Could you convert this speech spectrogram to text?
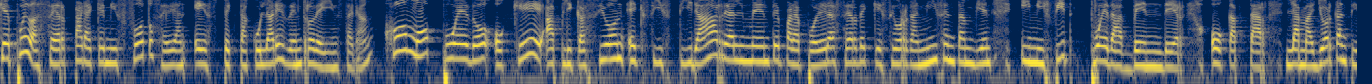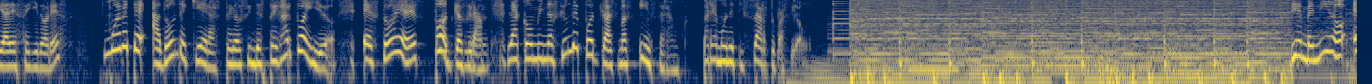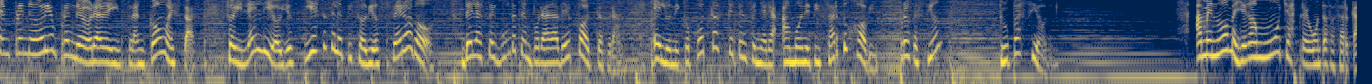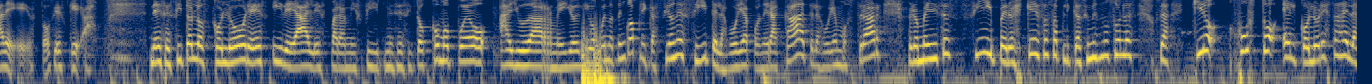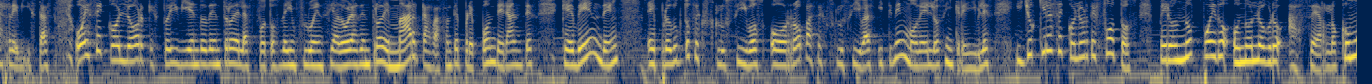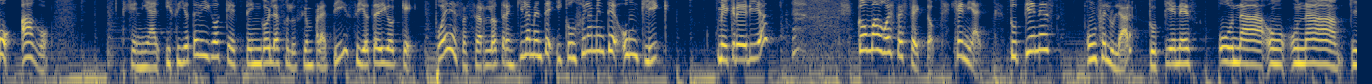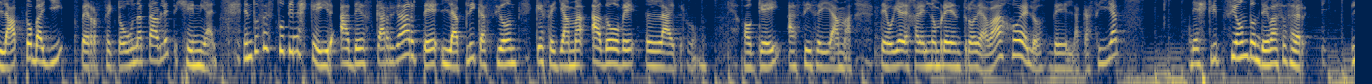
¿Qué puedo hacer para que mis fotos se vean espectaculares dentro de Instagram? ¿Cómo puedo o qué aplicación existirá realmente para poder hacer de que se organicen también y mi feed pueda vender o captar la mayor cantidad de seguidores? Muévete a donde quieras, pero sin despegar tu oído. Esto es Podcastgram, la combinación de podcast más Instagram para monetizar tu pasión. Bienvenido, emprendedor y emprendedora de Instagram. ¿Cómo estás? Soy Leslie Hoyos y este es el episodio 02 de la segunda temporada de Podcastgram, el único podcast que te enseñará a monetizar tu hobby, profesión, tu pasión. A menudo me llegan muchas preguntas acerca de esto, si es que ah, necesito los colores ideales para mi feed, necesito cómo puedo ayudarme. Yo digo, bueno, tengo aplicaciones, sí, te las voy a poner acá, te las voy a mostrar, pero me dices, sí, pero es que esas aplicaciones no son las, o sea, quiero justo el color esas de las revistas o ese color que estoy viendo dentro de las fotos de influenciadoras, dentro de marcas bastante preponderantes que venden eh, productos exclusivos o ropas exclusivas y tienen modelos increíbles y yo quiero ese color de fotos, pero no puedo o no logro hacerlo. ¿Cómo hago? Genial. Y si yo te digo que tengo la solución para ti, si yo te digo que puedes hacerlo tranquilamente y con solamente un clic, ¿me creerías? ¿Cómo hago ese efecto? Genial. Tú tienes un celular, tú tienes una, una laptop allí, perfecto, una tablet, genial. Entonces tú tienes que ir a descargarte la aplicación que se llama Adobe Lightroom. ¿ok? Así se llama. Te voy a dejar el nombre dentro de abajo de, los, de la casilla descripción donde vas a saber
